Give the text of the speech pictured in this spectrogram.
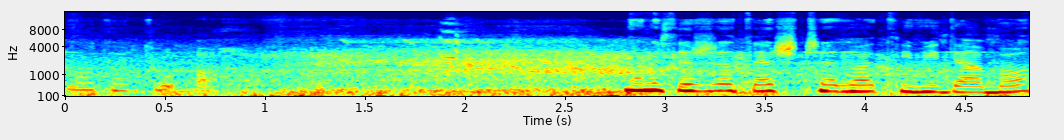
Tu, tu, tu, o. No myślę, że też trzeba Tibidabo.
